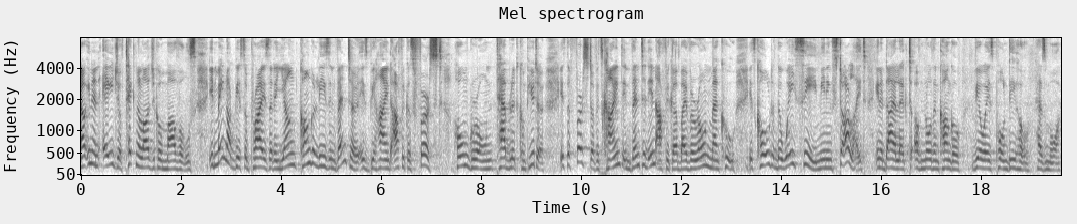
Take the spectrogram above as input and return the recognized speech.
Now, in an age of technological marvels, it may not be a surprise that a young Congolese inventor is behind Africa's first homegrown tablet computer. It's the first of its kind invented in Africa by Verone Mankou. It's called the WayC, meaning starlight in a dialect of northern Congo. VOA's Paul Ndiho has more.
